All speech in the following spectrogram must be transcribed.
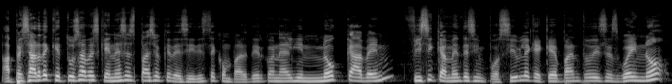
A pesar de que tú sabes que en ese espacio que decidiste compartir con alguien no caben, físicamente es imposible que quepan, tú dices, güey, no.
